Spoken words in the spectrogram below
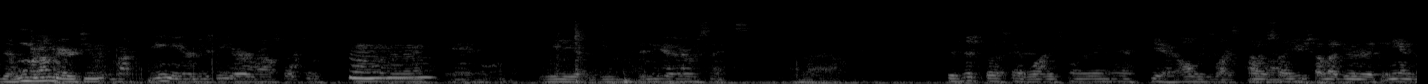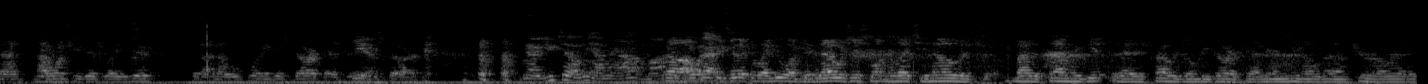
the woman I'm married to, my, Andy introduced me to her when I was 14. Mm. And we, we've been together ever since. Does this bus have lights on it in here? Yeah, all these lights I pop was on. saying, you talking about doing it at the end, I, I want you to do it the way you do, but I know when it gets dark, after it Yeah. gets dark. Now you tell me. I mean, I don't mind. No, I You want guys- you to do it the way you want to, but I was just wanting to let you know that by the time we get to that, it's probably gonna be dark out here, and you know that, I'm sure already.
